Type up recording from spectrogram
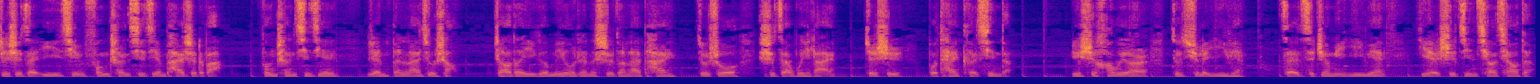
这是在疫情封城期间拍摄的吧？封城期间人本来就少，找到一个没有人的时段来拍，就说是在未来，这是不太可信的。于是哈维尔就去了医院。再次证明医院也是静悄悄的，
